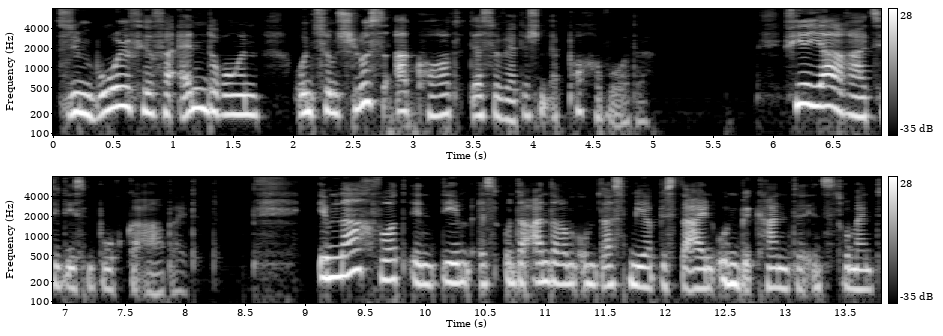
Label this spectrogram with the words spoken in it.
Symbol für Veränderungen und zum Schlussakkord der sowjetischen Epoche wurde. Vier Jahre hat sie diesem Buch gearbeitet. Im Nachwort, in dem es unter anderem um das mir bis dahin unbekannte Instrument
